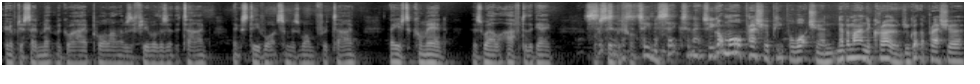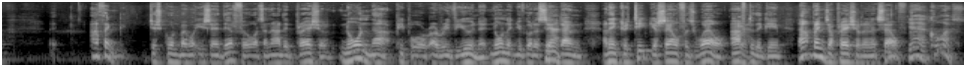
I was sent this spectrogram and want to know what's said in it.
who have just said Mick McGuire, Paul Allen, there was a few others at the time. I think Steve Watson was one for a time. They used to come in as well after the game. Or Six, see it's before. a team of six, isn't it? So you've got more pressure of people watching, and never mind the crowd, you've got the pressure. I think just going by what you said there, Phil, it's an added pressure. Knowing that people are reviewing it, knowing that you've got to sit Yeah. down and then critique yourself as well after the game, that brings a pressure in itself. Yeah, of course.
